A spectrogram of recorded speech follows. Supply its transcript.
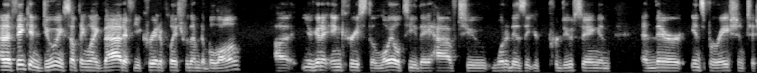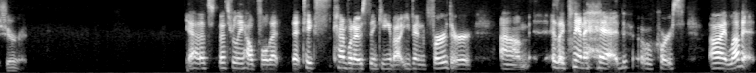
And i think in doing something like that if you create a place for them to belong uh, you're going to increase the loyalty they have to what it is that you're producing and and their inspiration to share it yeah that's that's really helpful that that takes kind of what i was thinking about even further um, as I plan ahead, of course, I love it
